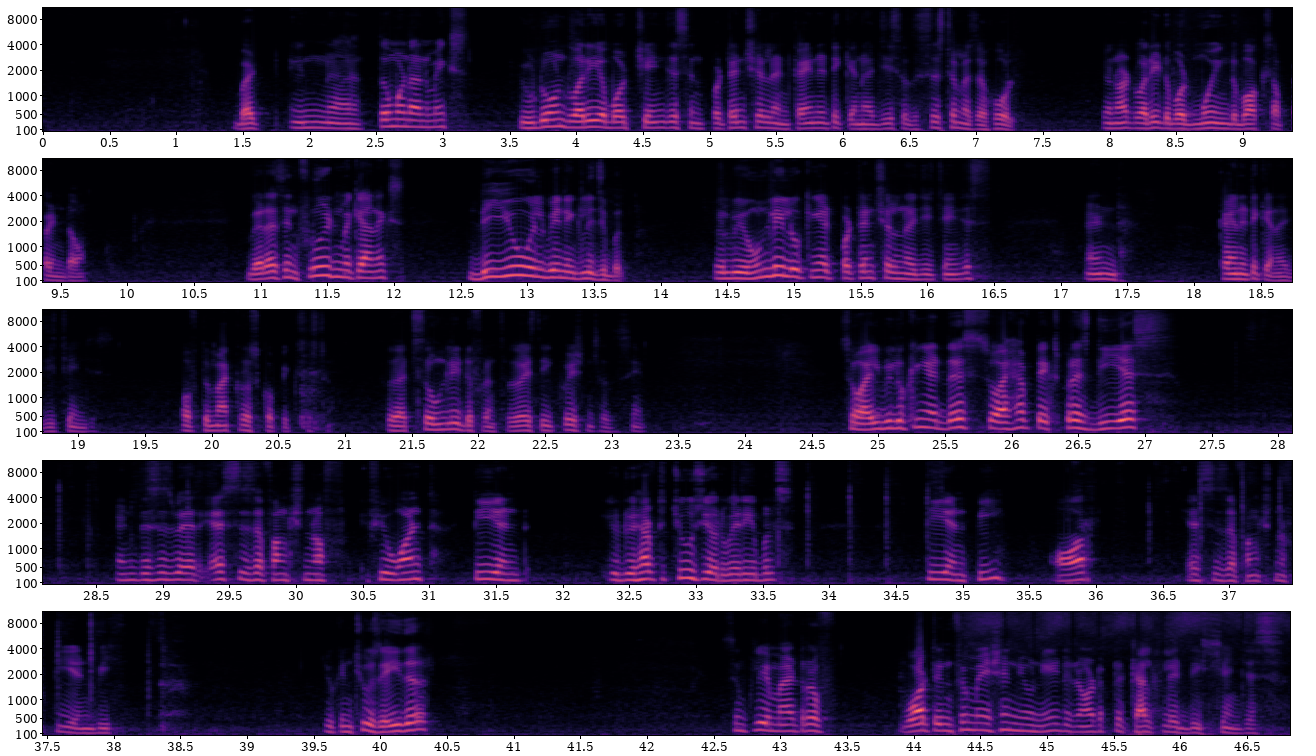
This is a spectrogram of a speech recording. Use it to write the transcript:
But in uh, thermodynamics you do not worry about changes in potential and kinetic energies of the system as a whole. You are not worried about moving the box up and down. Whereas in fluid mechanics du will be negligible. You will be only looking at potential energy changes and kinetic energy changes of the macroscopic system. So that is the only difference. Otherwise the equations are the same. So I will be looking at this so I have to express ds and this is where s is a function of if you want t and you do have to choose your variables t and p or s is a function of t and v. You can choose either simply a matter of what information you need in order to calculate these changes.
